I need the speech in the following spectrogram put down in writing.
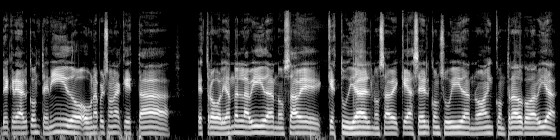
de crear contenido o una persona que está estrogoleando en la vida, no sabe qué estudiar, no sabe qué hacer con su vida, no ha encontrado todavía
